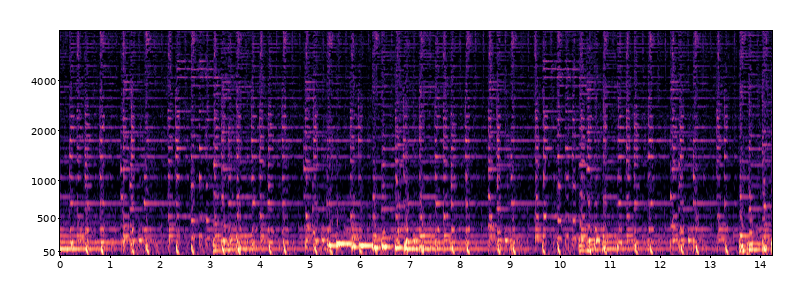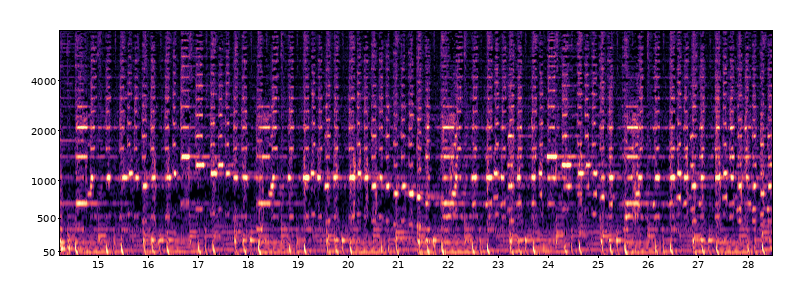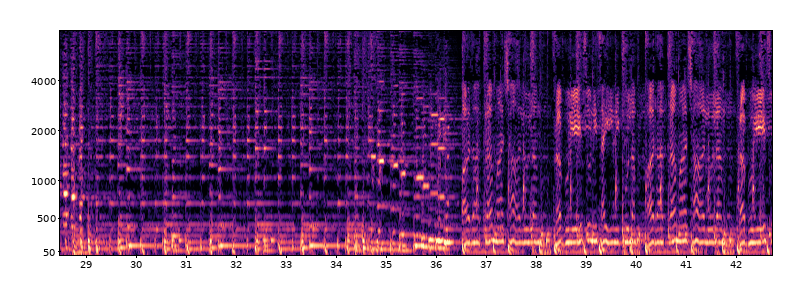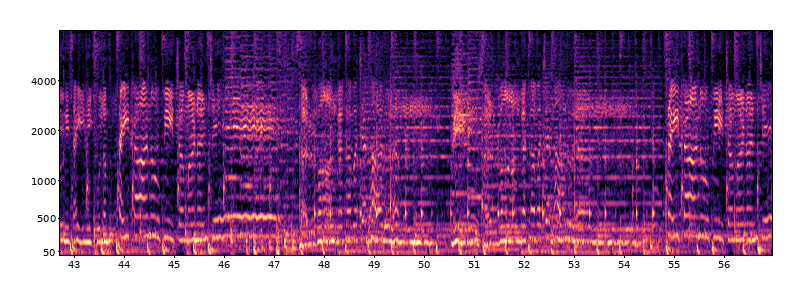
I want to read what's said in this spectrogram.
సైనికులం పరాక్రమశాలులం ప్రభుయేసుని సైనికులం సైతాను పీచమణంచే సర్వాంగ కవచధారులం. మేము సర్వాంగ కవచధారులం. సైతాను పీచమణంచే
